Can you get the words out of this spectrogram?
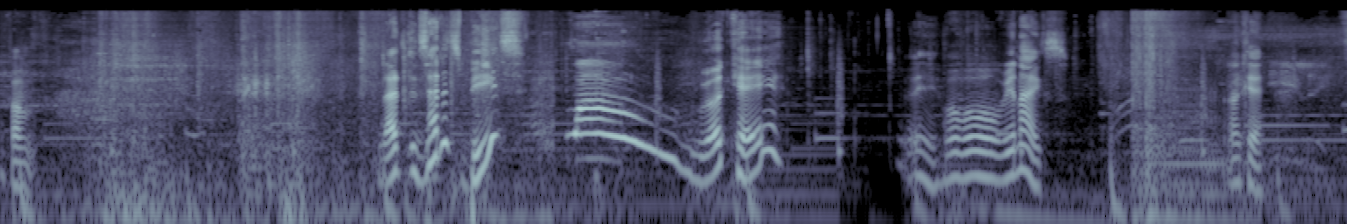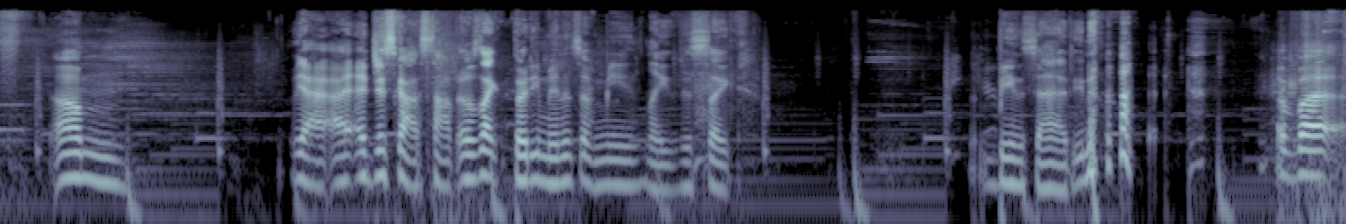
If I'm... That is that its beats? Whoa! Okay. Hey, whoa, whoa, whoa, relax. Okay. Um. Yeah, I, I just got stopped. It was like 30 minutes of me like just like being sad, you know. but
